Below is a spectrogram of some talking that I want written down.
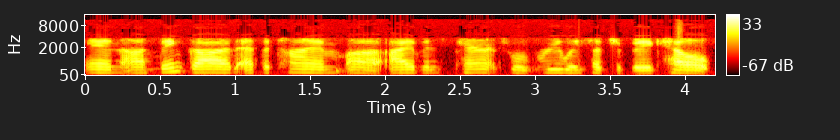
and uh, thank God at the time, uh, Ivan's parents were really such a big help.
